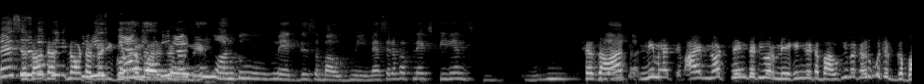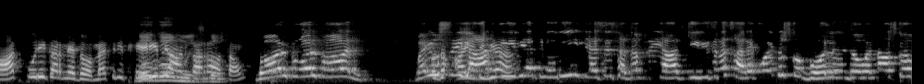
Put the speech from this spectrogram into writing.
मैं सिर्फ़ अपने want to make this about me. मैं सिर्फ़ अपने एक्सपीरियंस शहजाद नहीं मैं I am not saying that you are making it about you मैं कह रहा हूँ मुझे बात पूरी करने दो। मैं तेरी थ्योरी Moiz, कर रहा होता हूँ। बोल बोल बोल। भाई तो उसने याद की हुई है थ्योरी जैसे सदफ ने याद की हुई थी ना सारे पॉइंट उसको बोल ले दो वरना उसको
